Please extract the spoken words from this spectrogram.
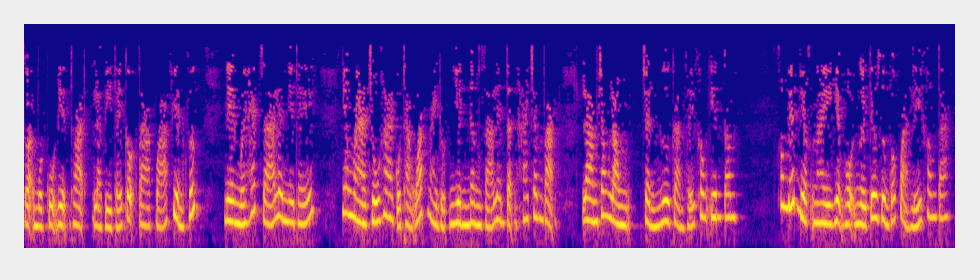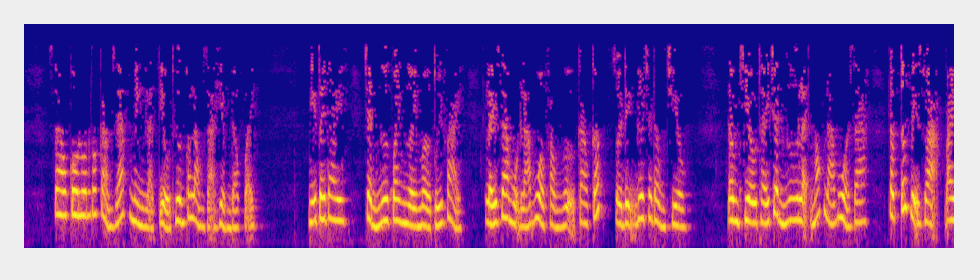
gọi một cuộc điện thoại là vì thấy cậu ta quá phiền phức nên mới hét giá lên như thế. Nhưng mà chú hai của thằng Watt này đột nhiên nâng giá lên tận 200 vạn, làm trong lòng Trần Ngư cảm thấy không yên tâm. Không biết việc này Hiệp hội Người tiêu dùng có quản lý không ta? Sao cô luôn có cảm giác mình là tiểu thương có lòng dạ hiểm độc vậy? Nghĩ tới đây, Trần Ngư quay người mở túi vải, lấy ra một lá bùa phòng ngự cao cấp rồi định đưa cho Đồng Chiều. Đồng Chiều thấy Trần Ngư lại móc lá bùa ra, lập tức bị dọa bay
